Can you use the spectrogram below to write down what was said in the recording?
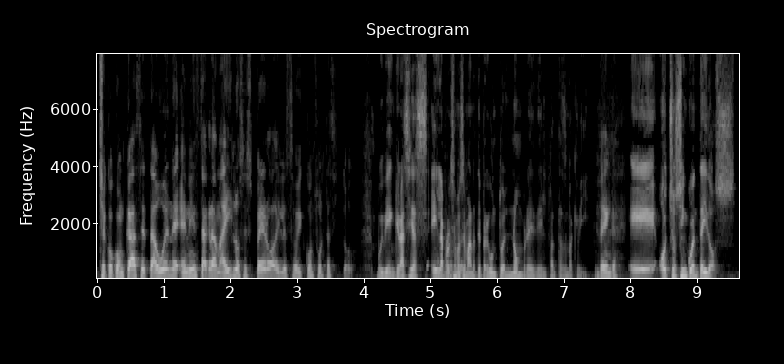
Checo con K, Z, U, N, en Instagram, ahí los espero, ahí les doy consultas y todo. Muy bien, gracias. Eh, la próxima semana te pregunto el nombre del fantasma que vi. Venga. Eh, 852.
